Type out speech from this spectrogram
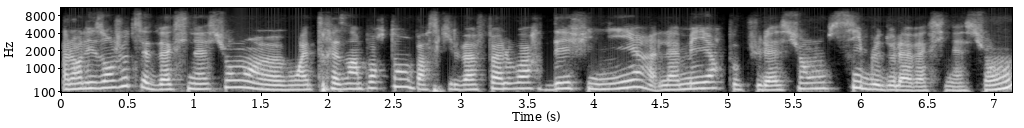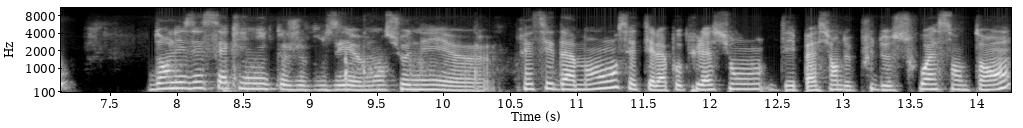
Alors les enjeux de cette vaccination vont être très importants parce qu'il va falloir définir la meilleure population cible de la vaccination. Dans les essais cliniques que je vous ai mentionnés euh, précédemment, c'était la population des patients de plus de 60 ans,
